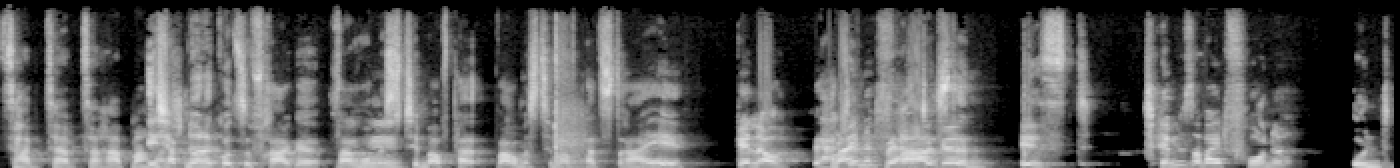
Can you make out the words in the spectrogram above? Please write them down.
zap, zap, zarab, mach Ich habe nur eine kurze Frage. Warum, Mhm. ist Tim auf Pla warum ist Tim auf Platz 3? Genau. Wer hat Meine denn- wer Frage hat das denn? ist Tim so weit vorne und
